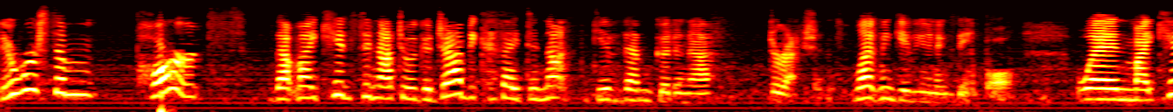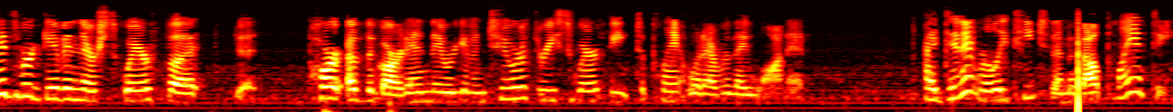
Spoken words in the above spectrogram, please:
There were some parts that my kids did not do a good job because I did not give them good enough directions. Let me give you an example. When my kids were given their square foot part of the garden, they were given two or three square feet to plant whatever they wanted. I didn't really teach them about planting.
